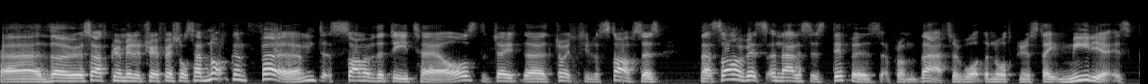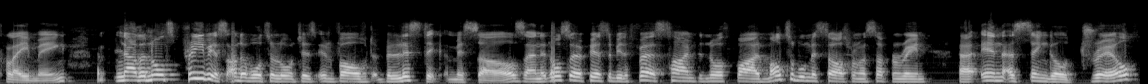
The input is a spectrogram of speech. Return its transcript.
uh, though South Korean military officials have not confirmed some of the details. The, J- the Joint Chiefs of Staff says that some of its analysis differs from that of what the North Korean state media is claiming. Now, the North's previous underwater launches involved ballistic missiles, and it also appears to be the first time the North fired multiple missiles from a submarine uh, in a single drill.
